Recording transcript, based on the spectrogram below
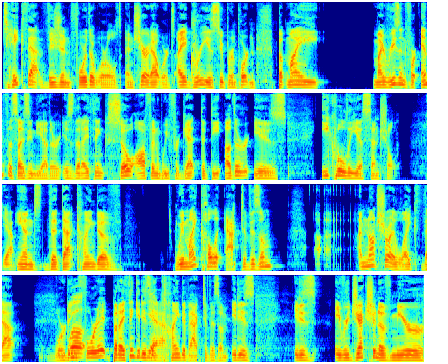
take that vision for the world and share it outwards, I agree is super important. But my my reason for emphasizing the other is that I think so often we forget that the other is equally essential Yeah. and that that kind of we might call it activism i'm not sure i like that wording Well, for it but i think it is yeah. a kind of activism it is it is a rejection of mere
